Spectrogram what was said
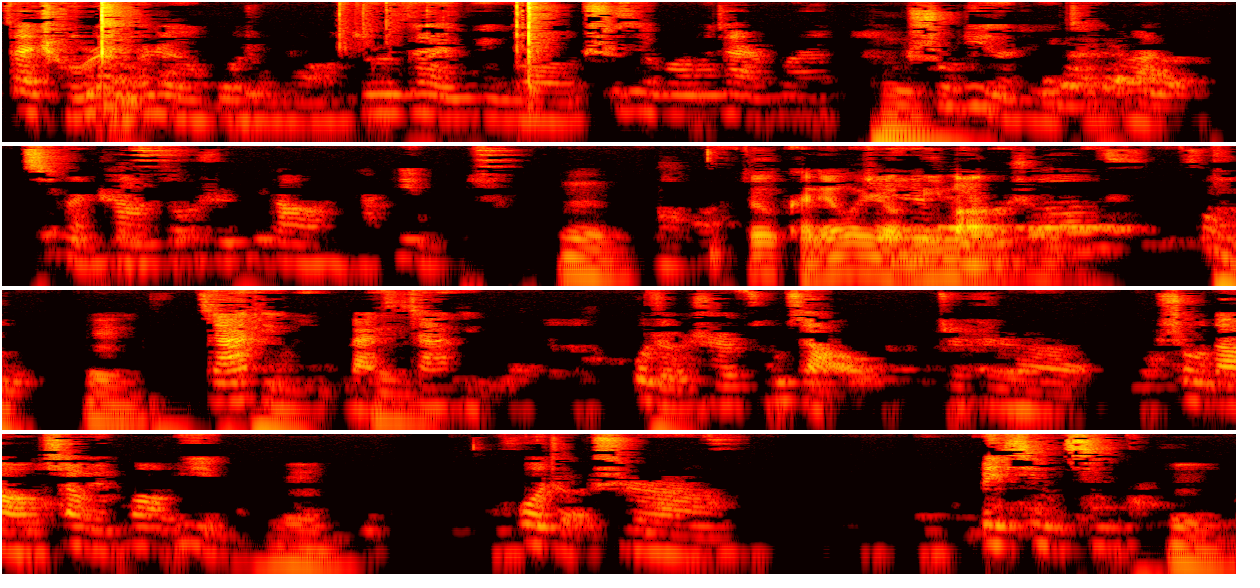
在成人的这个过程中，就是在那个世界观和价值观嗯树立的这个阶段，基本上都是遇到了很大变故。嗯，哦，就肯定会有迷茫比如，说父母、嗯家庭来自嗯。家庭的，或者是从小就是受到校园暴力，嗯或者是被性侵，嗯。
